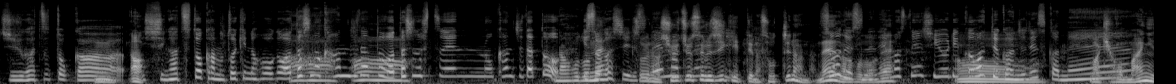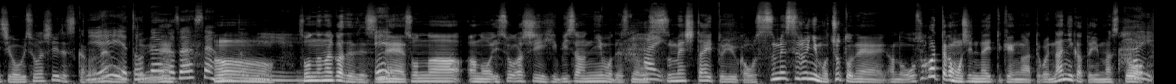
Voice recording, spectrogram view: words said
10月とか、うん。あ。4月とかの時の方が私の感じだと私の出演の感じだと忙しいですね。そういうのは集中する時期っていうのはそっちなんだね。そうですね。なるほど年末年始よりかはっていう感じですかね。まあ基本毎日がお忙しいですからね。いえいえとんでもございません本当に。うんそんな中でですえね、そんなあの忙しい日比さんにもですね、はい。おすすめしたいというかおすすめするにもちょっとね、あの遅かったかもしれないっていう件があって、これ何かと言いますと、はい。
